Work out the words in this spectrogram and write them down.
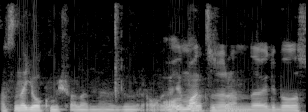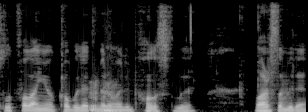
Aslında yokmuş falan. ha. Öyle Olmak olasılık var mı? zorunda. Öyle bir olasılık falan yok. Kabul etmiyorum öyle bir olasılığı. Varsa bile.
